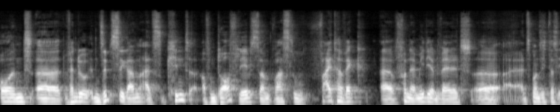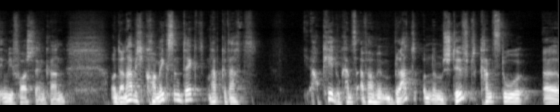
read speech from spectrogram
Und äh, wenn du in den 70ern als Kind auf dem Dorf lebst, dann warst du weiter weg äh, von der Medienwelt, äh, als man sich das irgendwie vorstellen kann. Und dann habe ich Comics entdeckt und habe gedacht, ja, okay, du kannst einfach mit einem Blatt und einem Stift kannst du äh,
